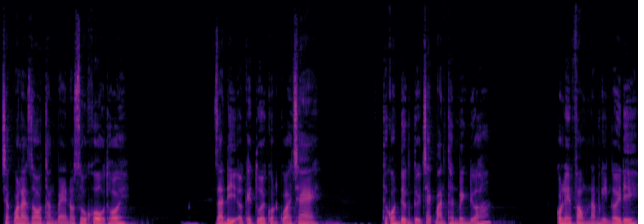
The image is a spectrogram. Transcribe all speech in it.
Chẳng qua là do thằng bé nó xấu khổ thôi. Ra đi ở cái tuổi còn quá trẻ. Thôi con đừng tự trách bản thân mình nữa. Con lên phòng nằm nghỉ ngơi đi.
